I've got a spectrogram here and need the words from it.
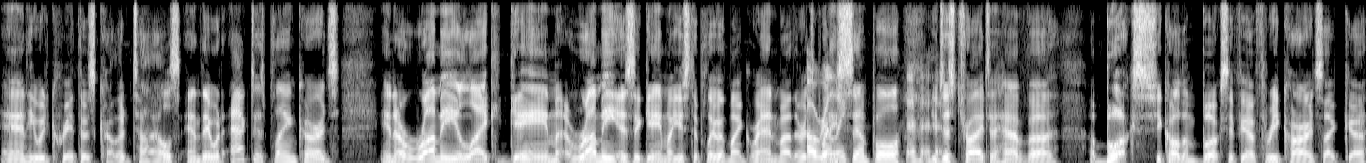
and he would create those colored tiles, and they would act as playing cards in a rummy like game. Rummy is a game I used to play with my grandmother. It's oh, pretty really? simple. you just try to have uh, books. She called them books. If you have three cards, like uh,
